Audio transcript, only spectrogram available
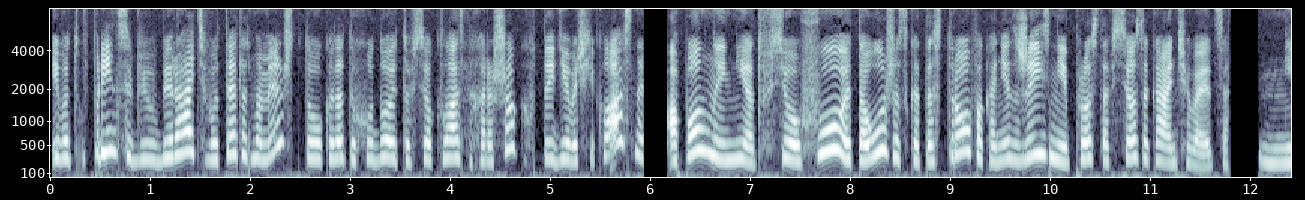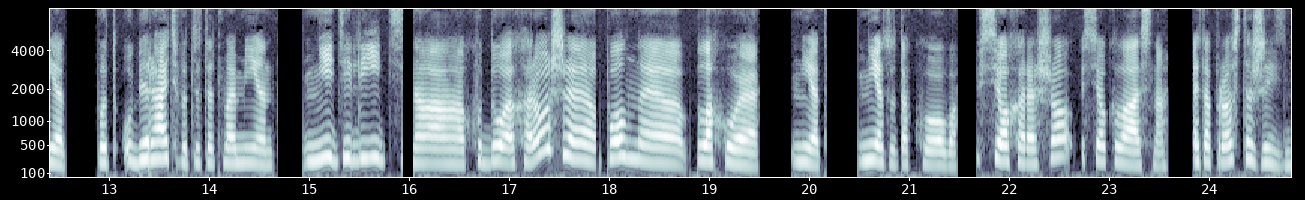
И вот, в принципе, убирать вот этот момент, что когда ты худой, то все классно, хорошо, как ты девочки классные, а полный нет, все, фу, это ужас, катастрофа, конец жизни, просто все заканчивается. Нет, вот убирать вот этот момент, не делить на худое хорошее, полное плохое. Нет, Нету такого. Все хорошо, все классно. Это просто жизнь.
